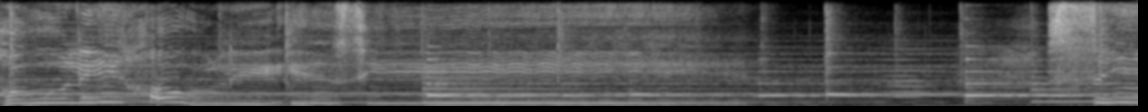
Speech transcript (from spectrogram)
Holy, holy is he. Sing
